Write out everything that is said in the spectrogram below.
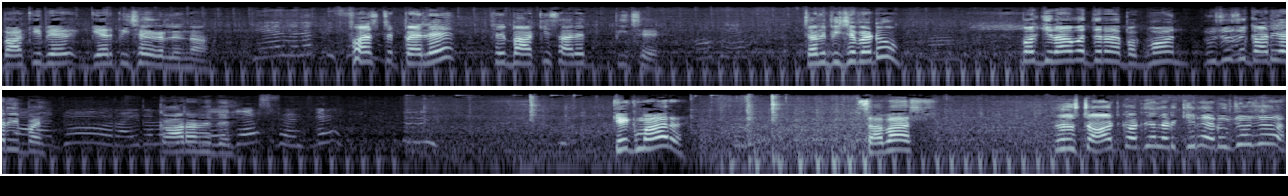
बाकी गियर पीछे कर लेना। फ़र्स्ट पहले फिर बाकी सारे पीछे। चल पीछे बैठू। पर गिरा मत देना है भगवान। रुझू से गाड़ी आ रही है भाई। कार आने दे। किक मार। शाबाश। फिर स्टार्ट कर दिया लड़की ने। रुक जाओ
